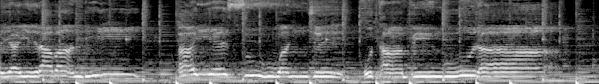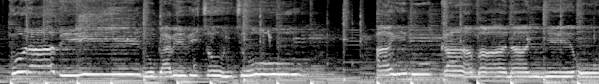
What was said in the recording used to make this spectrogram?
yayera abandi ayesu wanje utampingura korabe nugabe biconco ayimukamananye o oh.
